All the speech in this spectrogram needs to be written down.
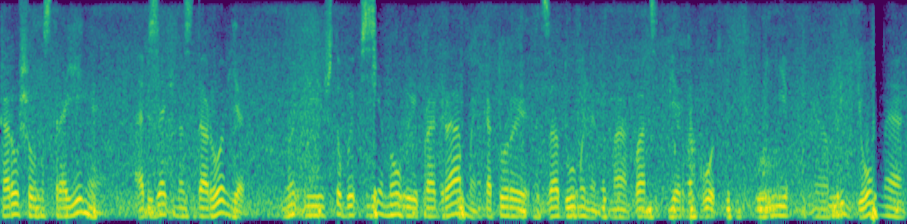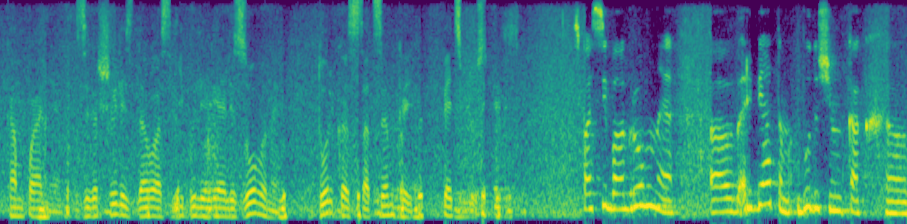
хорошего настроения, обязательно здоровья Ну и чтобы все новые программы, которые задуманы на 2021 год, и э, приемная кампания завершились для вас и были реализованы только с оценкой 5 с. Спасибо огромное. Э, ребятам, будущим как э,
